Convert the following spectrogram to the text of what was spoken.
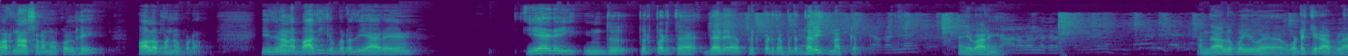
வர்ணாசிரம கொள்கை ஃபாலோ பண்ணப்படும். இதனால் பாதிக்கப்படுறது யார்? ஏழை இந்து பிற்படுத்த தலி பிற்படுத்தப்பட்ட தலித் மக்கள். கொஞ்சம் பாருங்கள் அந்த ஆள் போய் உடைக்கிறாப்புல.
